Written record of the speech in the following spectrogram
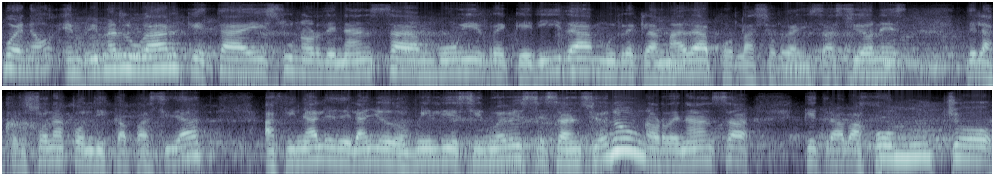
Bueno, en primer lugar que esta es una ordenanza muy requerida, muy reclamada por las organizaciones de las personas con discapacidad. A finales del año 2019 se sancionó una ordenanza que trabajó mucho,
